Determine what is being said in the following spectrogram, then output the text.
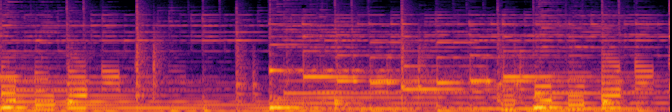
Thank you.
